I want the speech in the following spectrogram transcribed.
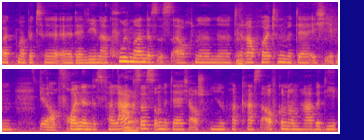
folgt mal bitte äh, der Lena Kuhlmann. Das ist auch eine, eine Therapeutin, mit der ich eben, die auch Freundin des Verlags ja. ist und mit der ich auch schon hier einen Podcast aufgenommen habe. Die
